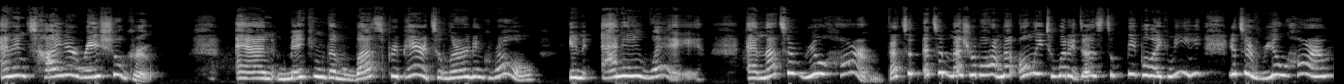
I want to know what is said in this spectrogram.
an entire racial group and making them less prepared to learn and grow in any way. And that's a real harm. That's a, that's a measurable harm, not only to what it does to people like me, it's a real harm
